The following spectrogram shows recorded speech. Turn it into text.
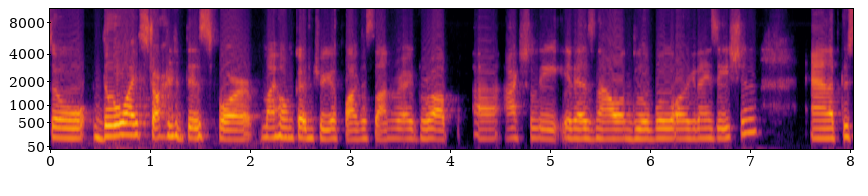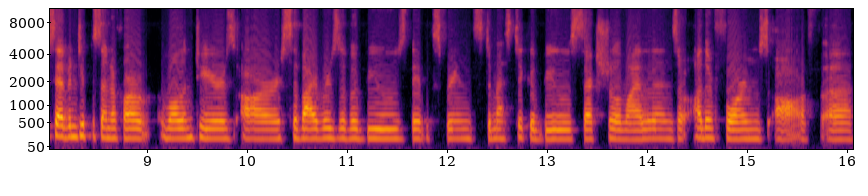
So though I started this for my home country of Pakistan, where I grew up, uh, actually it is now a global organization and up to 70% of our volunteers are survivors of abuse. They've experienced domestic abuse, sexual violence, or other forms of uh,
